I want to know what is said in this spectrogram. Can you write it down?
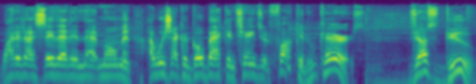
why did I say that in that moment? I wish I could go back and change it. Fuck it, who cares? Just do.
